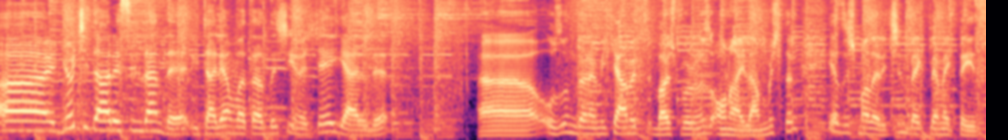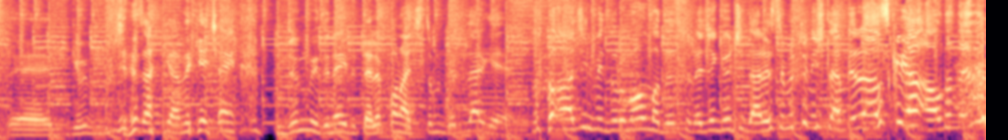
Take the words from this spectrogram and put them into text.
Ay, göç idaresinden de İtalyan vatandaşı yine şey geldi. Ee, uzun dönem ikamet başvurunuz onaylanmıştır. Yazışmalar için beklemekteyiz. Ee, gibi bir şey sen geldi. Geçen dün müydü neydi telefon açtım. Dediler ki acil bir durum olmadığı sürece göç idaresi bütün işlemleri askıya aldı dedi.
